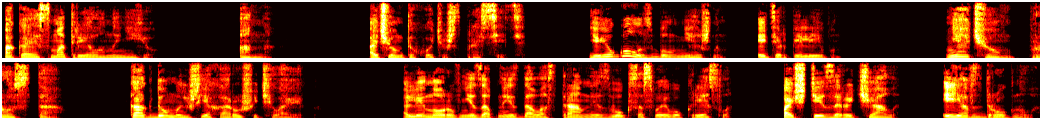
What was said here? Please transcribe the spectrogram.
пока я смотрела на нее. «Анна, о чем ты хочешь спросить?» Ее голос был нежным и терпеливым. «Ни о чем, просто... Как думаешь, я хороший человек?» Ленора внезапно издала странный звук со своего кресла, почти зарычала, и я вздрогнула.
